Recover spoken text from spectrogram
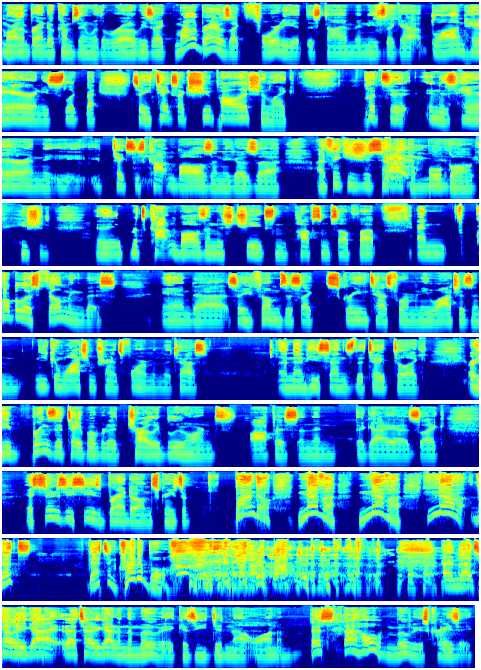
Marlon Brando comes in with a robe. He's like, Marlon Brando's like 40 at this time, and he's like got blonde hair and he's slicked back. So he takes like shoe polish and like puts it in his hair and he, he takes these cotton balls and he goes, uh, I think he should sound like a bulldog. He should. He puts cotton balls in his cheeks and puffs himself up. And Coppola is filming this. And uh, so he films this like screen test for him and he watches him. You can watch him transform in the test. And then he sends the tape to like, or he brings the tape over to Charlie Bluhdorn's office. And then the guy is like, as soon as he sees Brando on the screen, he's like, Brando, never, never, never. That's that's incredible. and that's how he got that's how he got in the movie because he did not want him. That's that whole movie is crazy.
